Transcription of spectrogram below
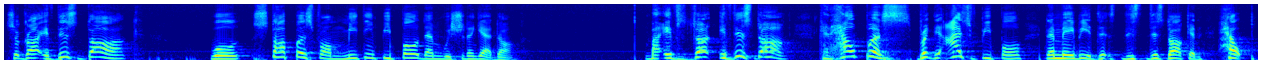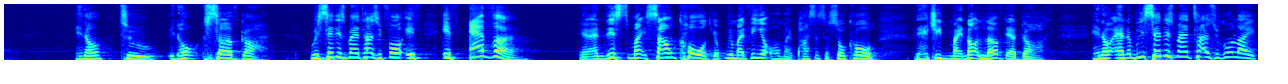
So, God, if this dog will stop us from meeting people, then we shouldn't get a dog. But if, if this dog can help us break the ice of people, then maybe this, this, this dog can help, you know, to, you know, serve God. We said this many times before. If, if ever yeah, and this might sound cold. You, might think, oh, my pastors are so cold. They actually might not love their dog. You know, and we say this many times. We go like,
